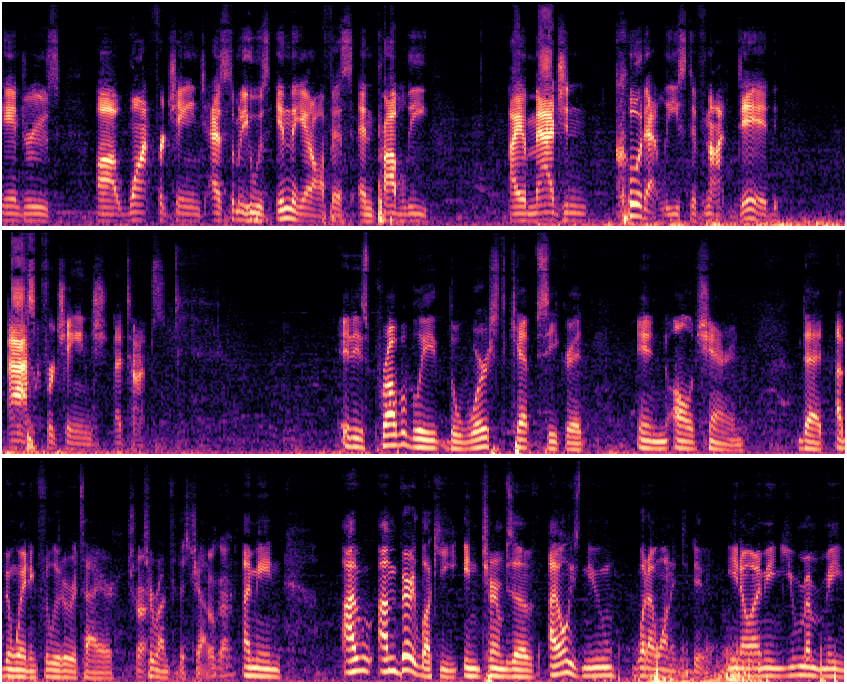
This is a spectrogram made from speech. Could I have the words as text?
Andrew's uh, want for change as somebody who was in the office and probably, I imagine, could at least, if not did, ask for change at times? It is probably the worst kept secret in all of Sharon that I've been waiting for Lou to retire Sure. to run for this job. Okay. I mean, I, am very lucky in terms of I always knew what I wanted to do. You know, I mean, you remember me,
